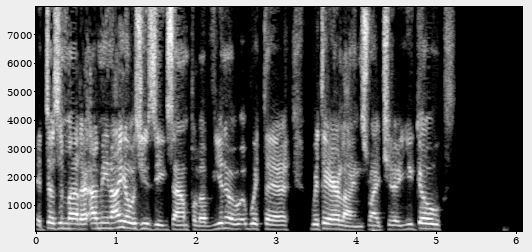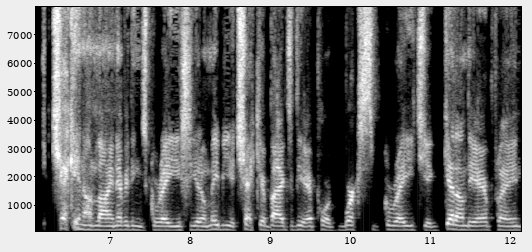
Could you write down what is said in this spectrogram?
It doesn't matter. I mean, I always use the example of you know with the with airlines, right? You know, you go check in online everything's great you know maybe you check your bags at the airport works great you get on the airplane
